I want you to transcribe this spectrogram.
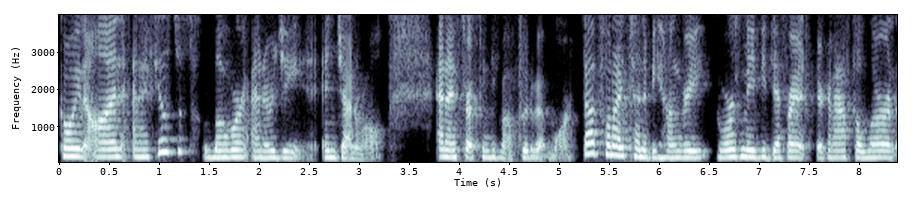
going on, and I feel just lower energy in general and I start thinking about food a bit more. That's when I tend to be hungry. Yours may be different. You're going to have to learn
